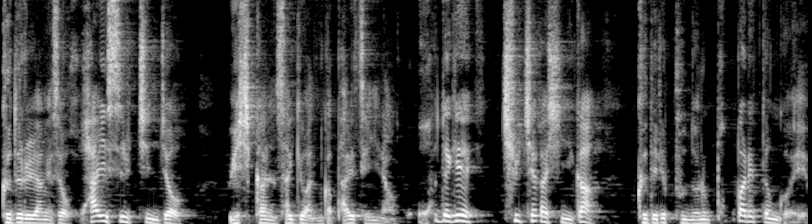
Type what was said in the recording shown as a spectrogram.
그들을 향해서 화 있을진저 외식하는 사기관과 바리새인이라고 호되게 칠책하시니까 그들의 분노는 폭발했던 거예요.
